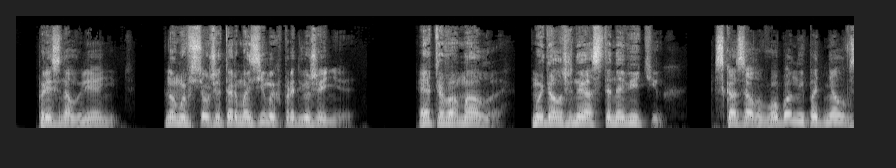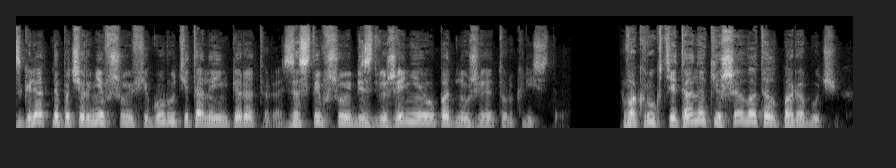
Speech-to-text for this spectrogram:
— признал Леонид, — «но мы все же тормозим их продвижение». «Этого мало, мы должны остановить их», — сказал Вобан и поднял взгляд на почерневшую фигуру Титана-Императора, застывшую без движения у подножия Туркриста. Вокруг Титана кишела толпа рабочих.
